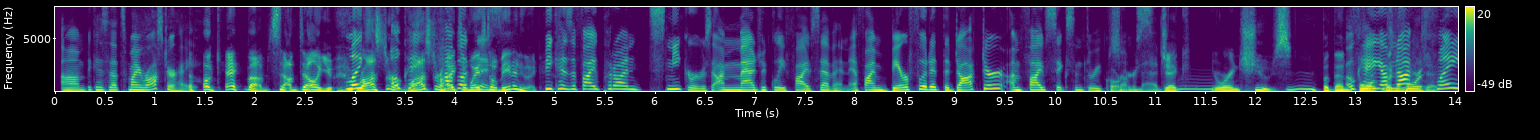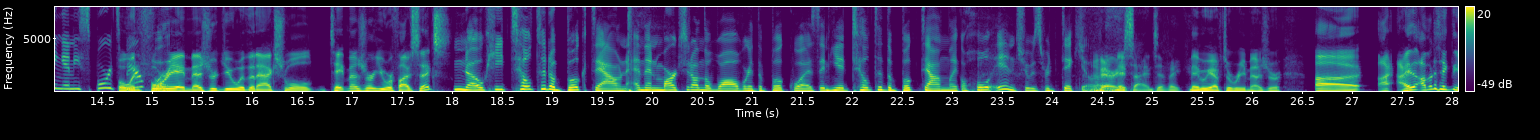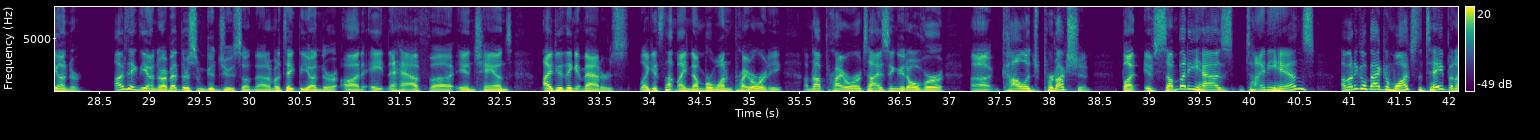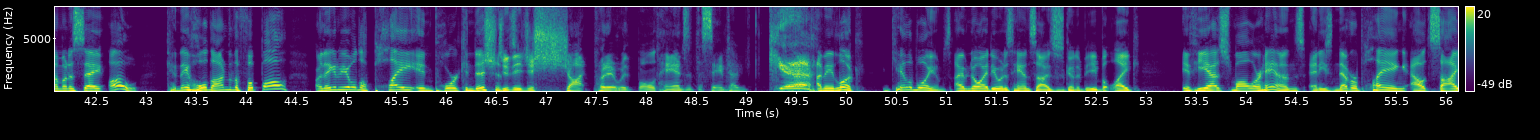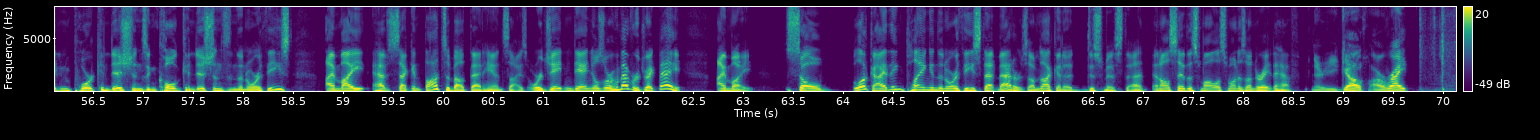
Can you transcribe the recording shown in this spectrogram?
Um, because that's my roster height. Okay, but I'm, I'm telling you, Like, roster okay, roster how heights and about weights this? don't mean anything. Because if I put on sneakers, I'm magically five seven. If I'm barefoot at the doctor, I'm five six and three Some quarters. magic. You're wearing shoes. But then, Okay, Four- I'm not Four- playing any sports But when. Fauria measured you with an actual tape measure, you were five six. no, he tilted a book down and then marked it on the wall where the book was, and he had tilted the book down like a whole inch. It was ridiculous. Very maybe- scientific. Maybe we have to remeasure. Uh, I, I I'm going to take the under. I'm going to take the under. I bet there's some good juice on that. I'm going to take the under on eight and a half uh, inch hands. I do think it matters. Like it's not my number one priority. I'm not prioritizing it over uh, college production. But if somebody has tiny hands, I'm going to go back and watch the tape, and I'm going to say, oh. Can they hold on to the football? Are they going to be able to play in poor conditions? Do they just shot put it with both hands at the same time? Yeah. I mean, look, Caleb Williams. I have no idea what his hand size is going to be, but like, if he has smaller hands and he's never playing outside in poor conditions and cold conditions in the Northeast, I might have second thoughts about that hand size. Or Jayden Daniels or whomever, Drake Maye, I might. So, look, I think playing in the Northeast that matters. I'm not going to dismiss that, and I'll say the smallest one is under eight and a half. There you go. All right.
